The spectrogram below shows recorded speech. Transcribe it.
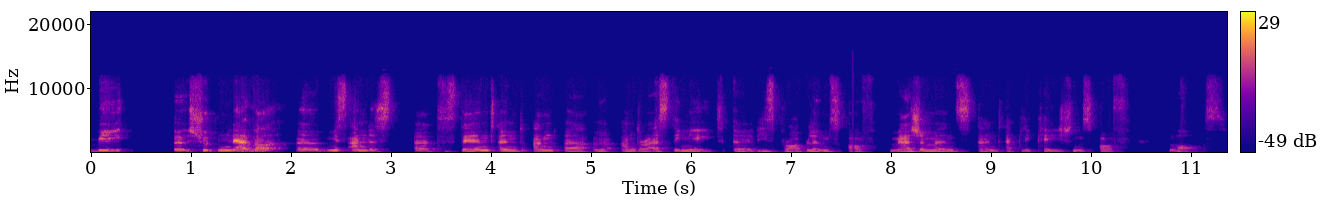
We uh, should never uh, misunderstand and un uh, underestimate uh, these problems of measurements and applications of laws.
